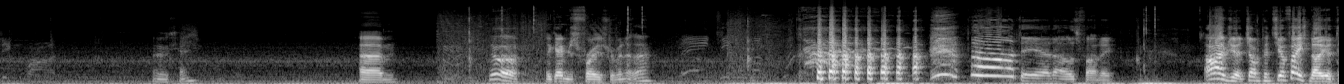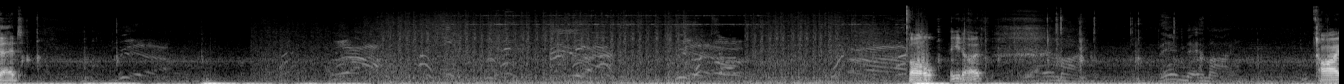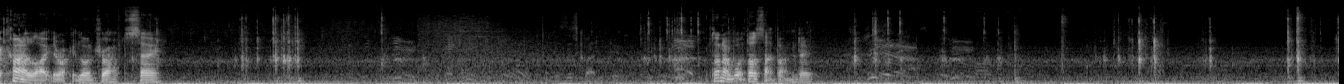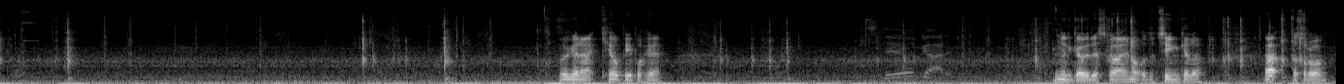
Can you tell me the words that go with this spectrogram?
Okay. Um. Oh, the game just froze for a minute there. oh dear, that was funny. I'm gonna jump into your face. No, you're dead. Oh, he died. I? When am I? Oh, I kind of like the rocket launcher, I have to say. What does this button do? I don't know, what does that button do? We're gonna kill people here. Still got it. I'm gonna go with this guy, not with the team killer. Ah, that's what I want.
